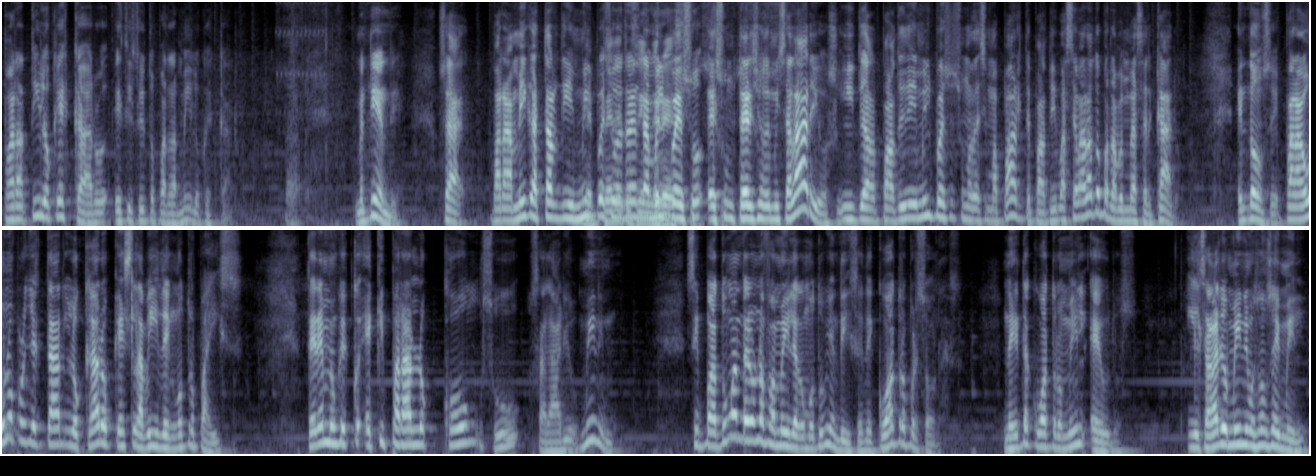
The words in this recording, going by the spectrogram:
para ti lo que es caro es distinto para mí lo que es caro. ¿Me entiendes? O sea, para mí gastar 10 mil pesos de 30 mil pesos es un tercio de mis salarios. Y para ti 10 mil pesos es una décima parte. Para ti va a ser barato, para mí va a ser caro. Entonces, para uno proyectar lo caro que es la vida en otro país, tenemos que equipararlo con su salario mínimo. Si para tú mandar una familia, como tú bien dices, de cuatro personas, necesitas 4 mil euros y el salario mínimo son 6 mil,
